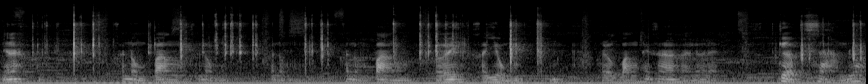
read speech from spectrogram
เดี๋ยนะขนมปังขนมขนมขนมปังเฮ้ยขยมขนมปังให้ค่าอาหารเท่าไหร่เกือบสามรอ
